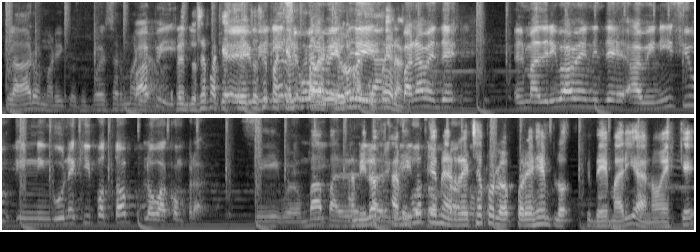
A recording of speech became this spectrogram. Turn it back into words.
Claro, marico, tú puedes ser Mariano. Papi, Pero entonces, ¿para qué, eh, entonces, ¿para qué, para lo recuperan? Van a vender. El Madrid va a vender a Vinicius y ningún equipo top lo va a comprar. Sí, weón, va para el. A mí, lo, para a mí lo que top. me arrecha, por, lo- por ejemplo, de Mariano es que,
